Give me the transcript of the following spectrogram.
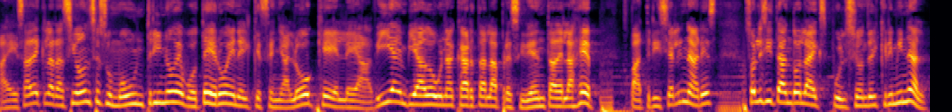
A esa declaración se sumó un trino de Botero en el que señaló que le había enviado una carta a la presidenta de la JEP, Patricia Linares, solicitando la expulsión del criminal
